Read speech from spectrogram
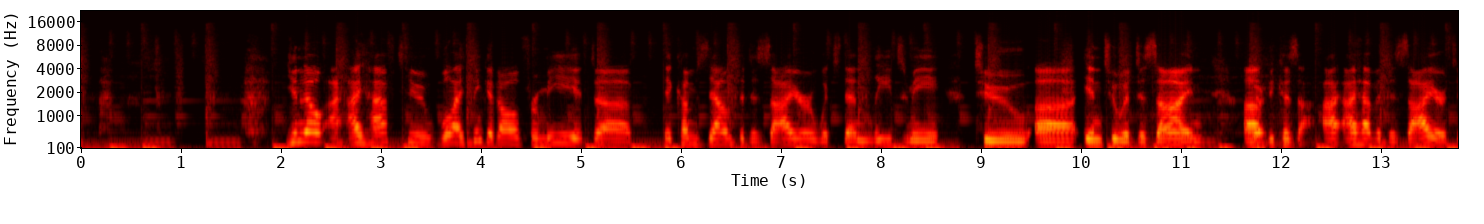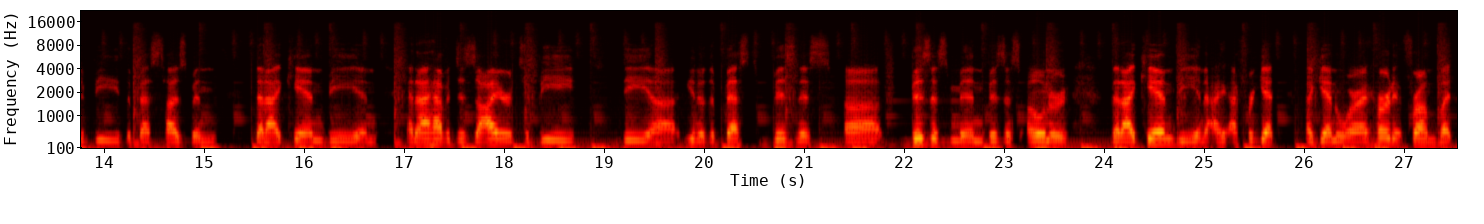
you know, I, I, have to. Well, I think it all for me. It uh, it comes down to desire, which then leads me to uh, into a design uh, yeah. because I, I, have a desire to be the best husband that I can be, and and I have a desire to be the uh, you know the best business uh, businessman, business owner that I can be, and I, I forget again where I heard it from, but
